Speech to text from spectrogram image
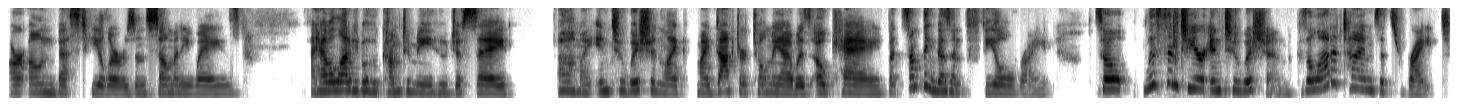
our own best healers in so many ways. I have a lot of people who come to me who just say, Oh, my intuition, like my doctor told me I was okay, but something doesn't feel right. So listen to your intuition because a lot of times it's right.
